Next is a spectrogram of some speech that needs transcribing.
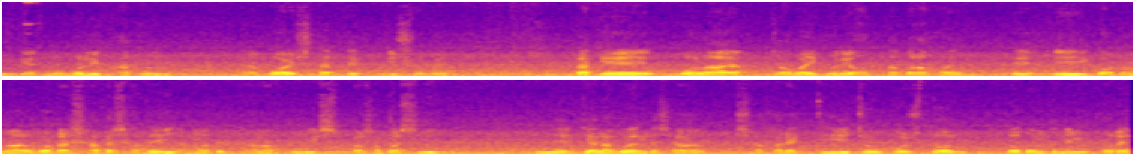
লিঙ্গের মঙ্গলী খাতুন বয়স তার তেত্রিশ হবে। তাকে গলা জবাই করে হত্যা করা হয়। এই ঘটনা ঘটার সাথে সাথেই আমাদের থানা পুলিশ পাশাপাশি জেলা গোয়েন্দা শাখার একটি চৌকস দল তদন্ত নেমে পড়ে।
